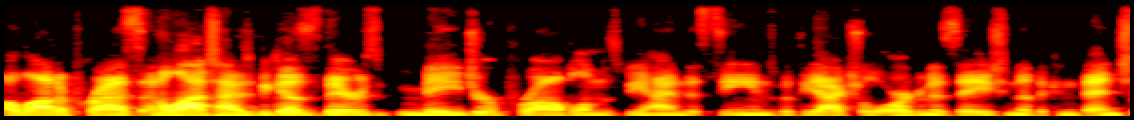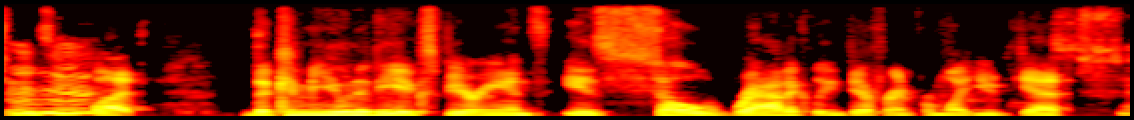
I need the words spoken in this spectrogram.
a lot of press and a lot of times because there's major problems behind the scenes with the actual organization of the conventions Mhm. but the community experience is so radically different from what you'd get So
